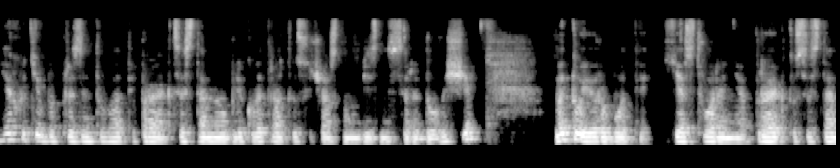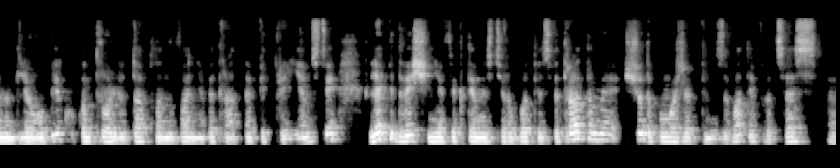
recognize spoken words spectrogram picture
Я хотів би презентувати проект системи обліку витрат у сучасному бізнес-середовищі. Метою роботи є створення проекту системи для обліку, контролю та планування витрат на підприємстві для підвищення ефективності роботи з витратами, що допоможе оптимізувати процес е,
